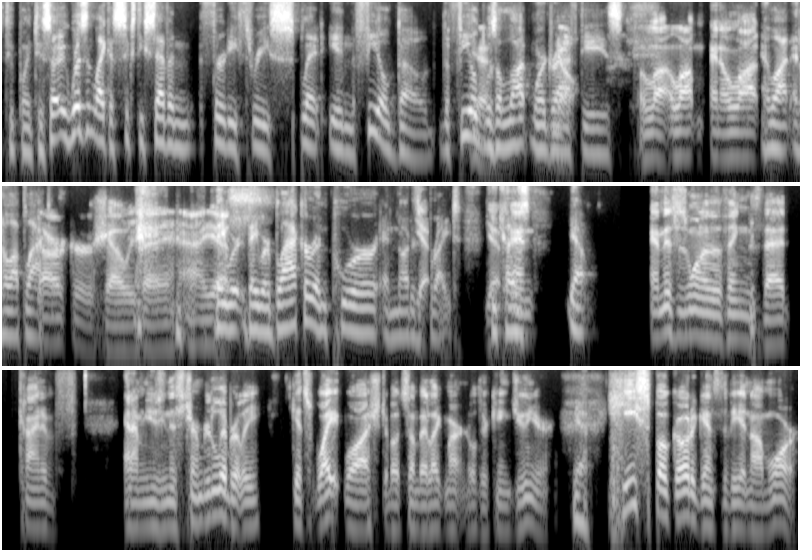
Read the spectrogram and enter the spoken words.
2.2 so it wasn't like a 67 33 split in the field though the field Yeah. was a lot more No. draftees A lot, a lot, and a lot a lot and a lot blacker darker, shall we say? Uh, they were they were blacker and poorer and not as Yep. bright Yep, because- and, yeah and this is one of the things that kind of, and I'm using this term deliberately, gets whitewashed about somebody like Martin Luther King Jr. Yeah. he spoke out against the Vietnam War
